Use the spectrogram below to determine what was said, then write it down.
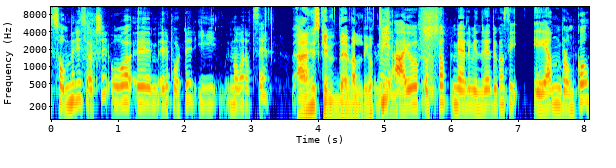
som researcher og eh, reporter i Mamarazzi. Jeg husker det veldig godt. Vi er jo fortsatt mer eller mindre du kan si én blomkål.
